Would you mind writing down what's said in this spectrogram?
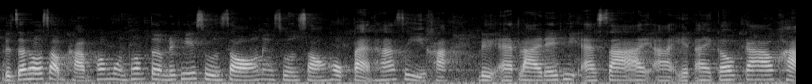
หรือจะโทรสอบถามข้อมูลเพิ่มเติมได้ที่ 02-102-6854 ค่ะ หรือแอดไลน์ได้ที่ asi RSI 99ค่ะ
